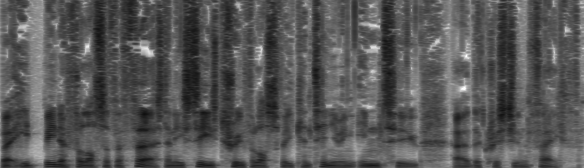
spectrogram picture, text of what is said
But he'd been a philosopher first and he sees true philosophy continuing into uh, the Christian faith.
